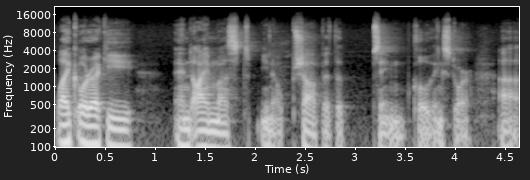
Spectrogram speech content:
like Oreki, and I must, you know, shop at the same clothing store. Uh,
